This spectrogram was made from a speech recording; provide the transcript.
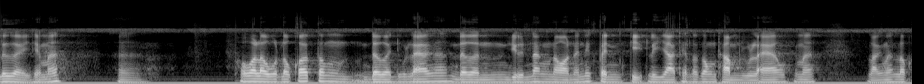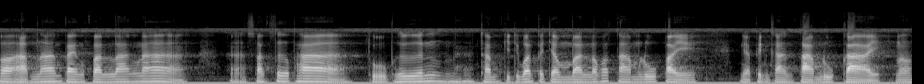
เรื่อยๆใช่ไหมเพราะว่าเราเราก็ต้องเดินอยู่แล้วนะเดินยืนนั่งนอนนั่นนี่เป็นกิริยาที่เราต้องทำอยู่แล้วใช่ไหมหลังนั้นเราก็อาบน้ำแปรงฟันล้างหน้าซักเสื้อผ้าถูพื้นทำกิจวัตรประจำวันเราก็ตามรู้ไปเนี่ยเป็นการตามรู้กายเนาะ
